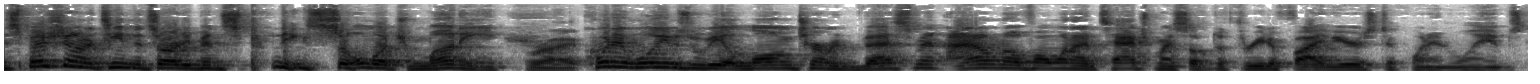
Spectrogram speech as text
especially on a team that's already been spending so much money. Right. Quinnen Williams would be a long term investment. I don't know if I want to attach myself to three to five years to Quinnen Williams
